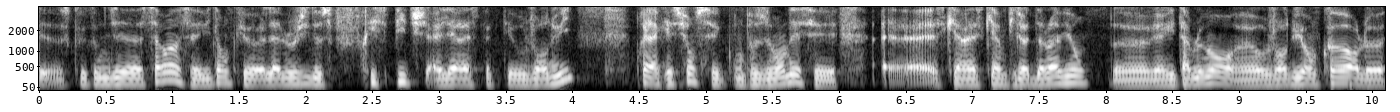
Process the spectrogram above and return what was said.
parce que comme disait Savin, c'est évident que la logique de ce free speech, elle est respectée aujourd'hui. Après, la question, c'est qu'on peut se demander, c'est euh, est-ce qu'il y, a- y un pilote dans l'avion? Euh, véritablement Euh, Aujourd'hui encore, le,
